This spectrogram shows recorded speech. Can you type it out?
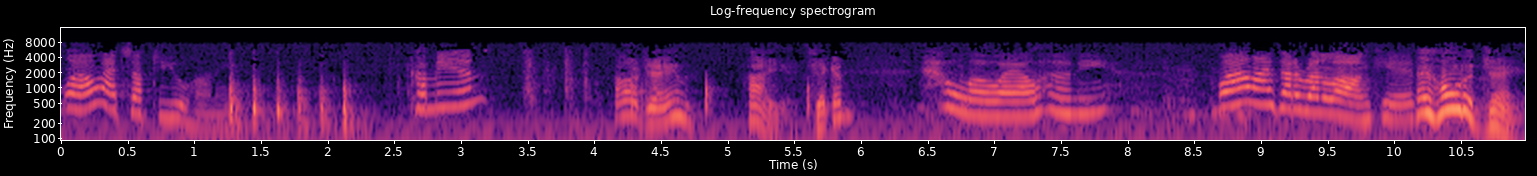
Well, that's up to you, honey. Come in. Hello, Jane. Hiya, chicken. Hello, Al, honey. Well, I've got to run along, kid. Hey, hold it, Jane.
